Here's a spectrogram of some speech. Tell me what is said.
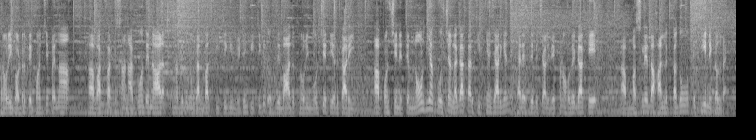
ਖਨੌਰੀ ਬਾਰਡਰ ਤੇ ਪਹੁੰਚੇ। ਪਹਿਲਾਂ ਵੱਖ-ਵੱਖ ਕਿਸਾਨ ਆਗੂਆਂ ਦੇ ਨਾਲ ਉਹਨਾਂ ਦੇ ਵੱਲੋਂ ਗੱਲਬਾਤ ਕੀਤੀ ਗਈ, ਮੀਟਿੰਗ ਕੀਤੀ ਗਈ ਤੇ ਉਸ ਦੇ ਬਾਅਦ ਖਨੌਰੀ ਮੋਰਚੇ ਤੇ ਅਧਿਕਾਰੀ ਆ ਪਹੁੰਚੇ ਨੇ ਤੇ ਮਨਾਉਣ ਦੀਆਂ ਕੋਸ਼ਿਸ਼ਾਂ ਲਗਾਤਾਰ ਕੀਤੀਆਂ ਜਾ ਰਹੀਆਂ ਨੇ। ਖੈਰ, ਇਸ ਦੇ ਵਿਚਾਲੇ ਵੇਖਣਾ ਹੋਵੇਗਾ ਕਿ ਮਸਲੇ ਦਾ ਹੱਲ ਕਦੋਂ ਤੇ ਕੀ ਨਿਕਲਦਾ ਹੈ।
